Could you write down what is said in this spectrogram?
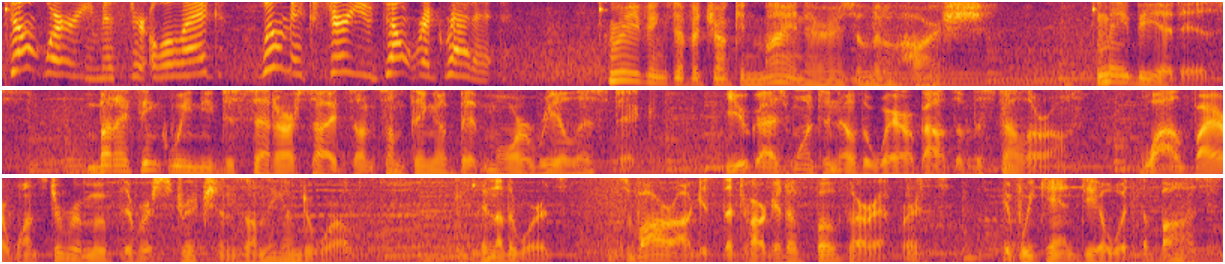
Don't worry, Mr. Oleg. We'll make sure you don't regret it. Ravings of a drunken miner is a little harsh. Maybe it is, but I think we need to set our sights on something a bit more realistic. You guys want to know the whereabouts of the Stellaron. Wildfire wants to remove the restrictions on the underworld. In other words, Svarog is the target of both our efforts. If we can't deal with the boss,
